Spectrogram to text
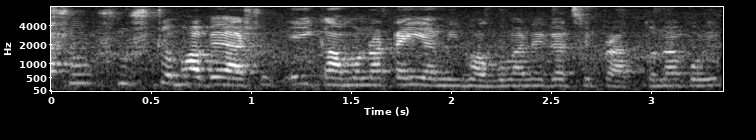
আসুক, সুষ্ঠুভাবে আসুক, এই কামনাটাই আমি ভগবানের কাছে প্রার্থনা করি।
